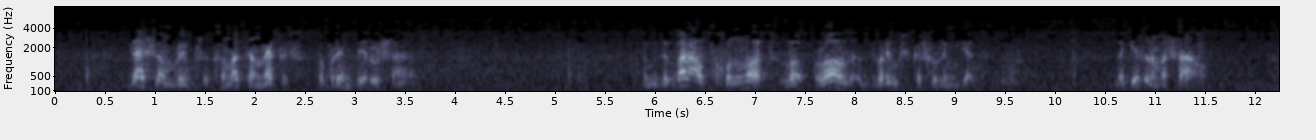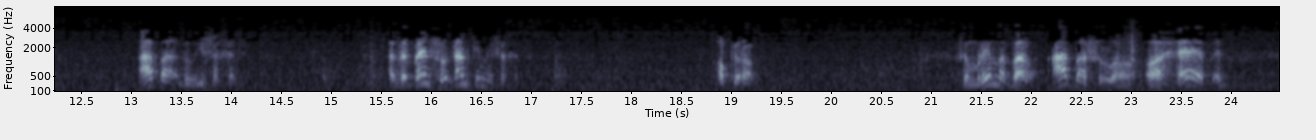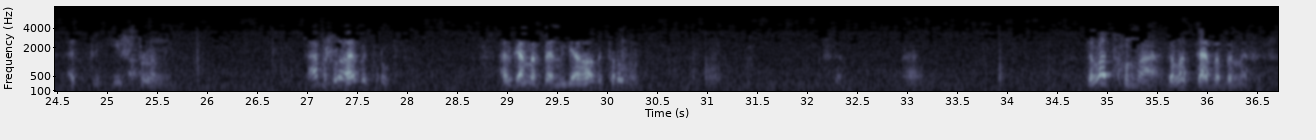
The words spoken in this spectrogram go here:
זה שאומרים שתכונות הנפש עוברים בירושה, זה מדבר על תכונות, לא, לא על דברים שקשורים עם גדר. נגיד למשל, אבא הוא איש החסד. אז הבן שלו גם כן איש החסד. או פירות. כשאומרים אבל, אבא שלו אוהב את, את איש פלוני. אבא שלו אוהב את רובן. אז גם הבן יאהב את רובן. זה לא תכונה, זה לא טבע בנפש.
